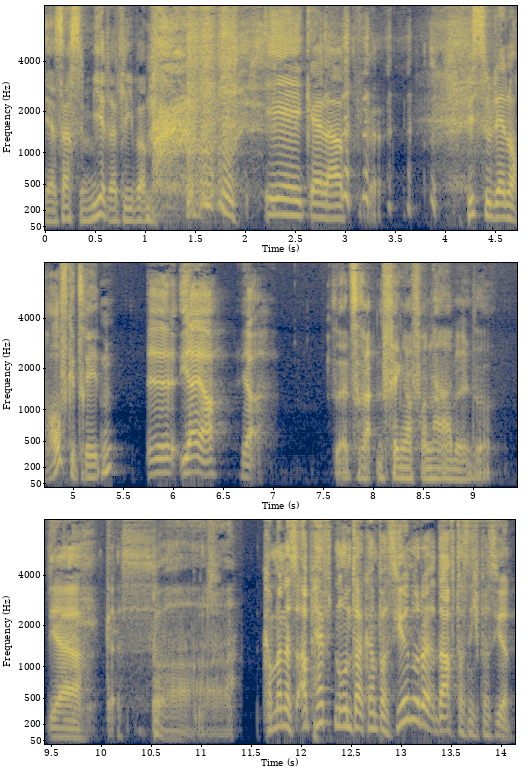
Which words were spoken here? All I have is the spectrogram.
Ja, sagst du mir das lieber mal. Ekelhaft. Bist du denn noch aufgetreten? Äh, ja, ja, ja. So als Rattenfänger von Hameln. So. Ja, das. Kann man das abheften unter kann passieren oder darf das nicht passieren?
